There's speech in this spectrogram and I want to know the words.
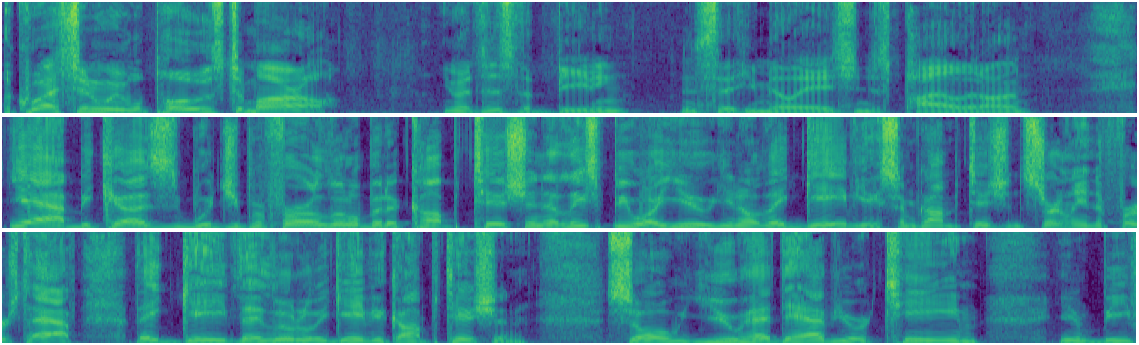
A question we will pose tomorrow. You want this is the beating? It's the humiliation. Just pile it on. Yeah, because would you prefer a little bit of competition? At least BYU, you know, they gave you some competition. Certainly in the first half, they gave, they literally gave you competition. So you had to have your team, you know, be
